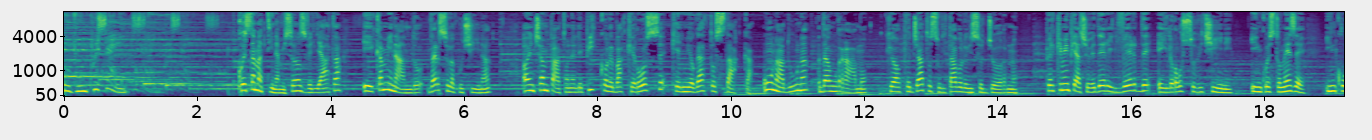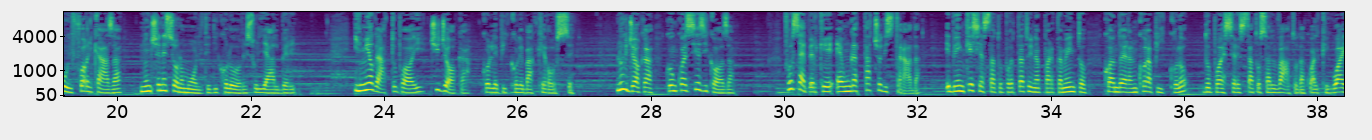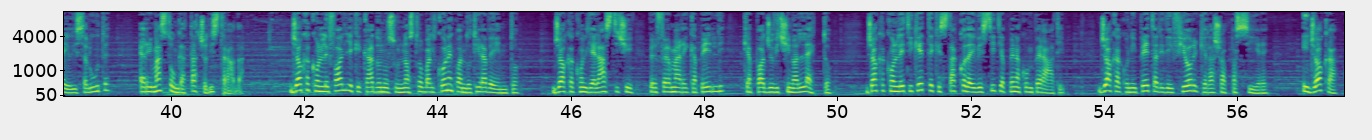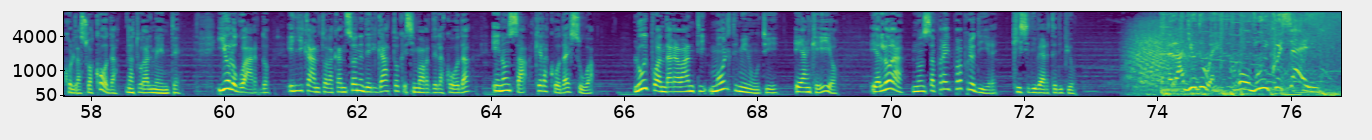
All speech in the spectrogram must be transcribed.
ovunque sei. Questa mattina mi sono svegliata e camminando verso la cucina ho inciampato nelle piccole bacche rosse che il mio gatto stacca una ad una da un ramo che ho appoggiato sul tavolo in soggiorno perché mi piace vedere il verde e il rosso vicini in questo mese in cui fuori casa non ce ne sono molti di colori sugli alberi. Il mio gatto poi ci gioca con le piccole bacche rosse. Lui gioca con qualsiasi cosa. Forse è perché è un gattaccio di strada e benché sia stato portato in appartamento quando era ancora piccolo, dopo essere stato salvato da qualche guaio di salute, è rimasto un gattaccio di strada. Gioca con le foglie che cadono sul nostro balcone quando tira vento. Gioca con gli elastici per fermare i capelli che appoggio vicino al letto. Gioca con le etichette che stacco dai vestiti appena comperati. Gioca con i petali dei fiori che lascio appassire. E gioca con la sua coda, naturalmente. Io lo guardo e gli canto la canzone del gatto che si morde la coda e non sa che la coda è sua. Lui può andare avanti molti minuti e anche io. E allora non saprei proprio dire chi si diverte di più. Radio 2, ovunque sei.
